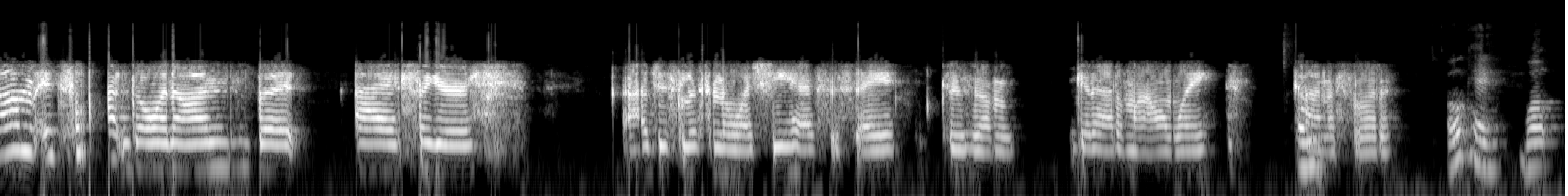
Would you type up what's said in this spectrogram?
Um, it's a lot going on, but I figure I'll just listen to what she has to say because I'm get out of my own way, kind of, sort of. Okay, well,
